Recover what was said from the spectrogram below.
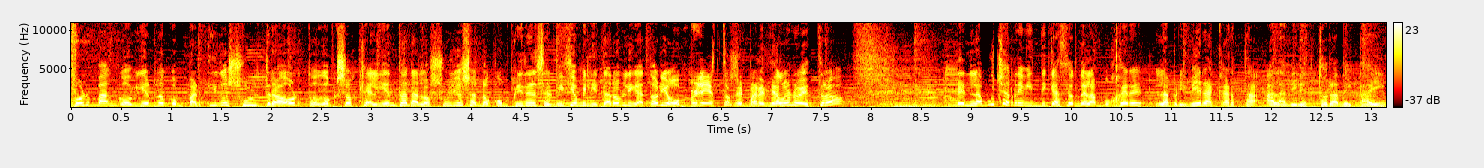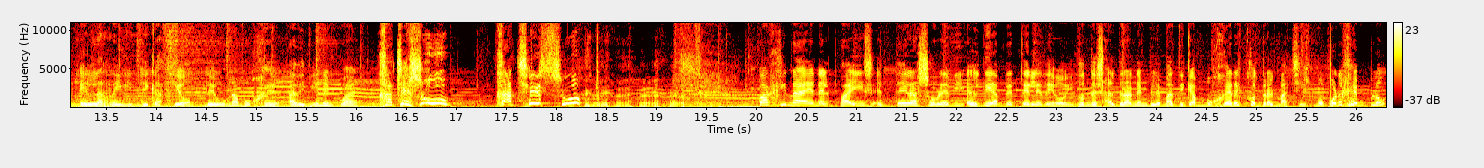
forman gobierno con partidos ultraortodoxos que alientan a los suyos a no cumplir el servicio militar obligatorio. Hombre, esto se parece a lo nuestro. En la mucha reivindicación de las mujeres, la primera carta a la directora del país es la reivindicación de una mujer. Adivinen cuál. ¡Hachesub! ¡Hachesub! Página en el país entera sobre el día de tele de hoy, donde saldrán emblemáticas mujeres contra el machismo. Por ejemplo,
